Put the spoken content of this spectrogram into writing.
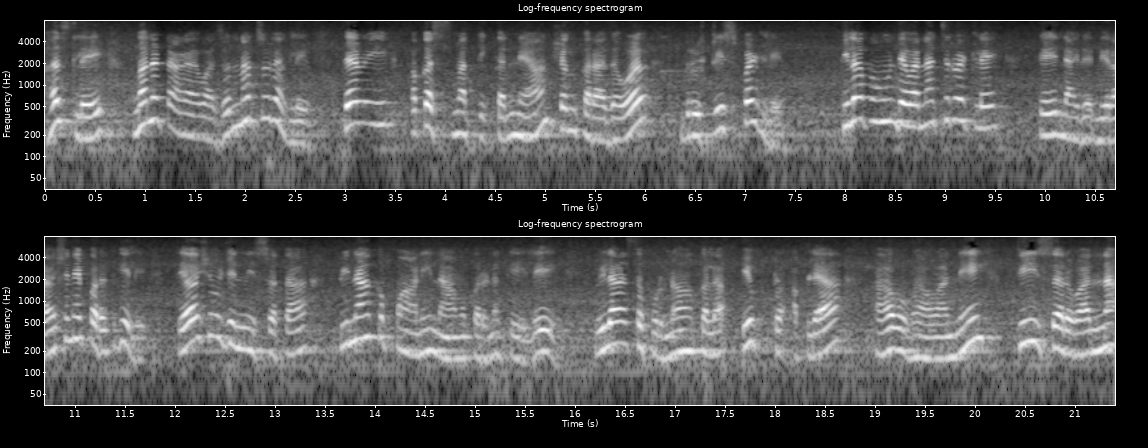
हसले घनटाळ्या वाजून नाचू लागले. त्यावेळी अकस्मात ती कन्या शंकराजवळ दृष्टीस पडले. तिला पाहून देवांना चिरवटले. ते निराशेने परत गेले. त्या शिवजींनी स्वतः पिनाक पाणी नामकरण केले. विलासपूर्ण कलायुक्त आपल्या हावभावाने ती सर्वांना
